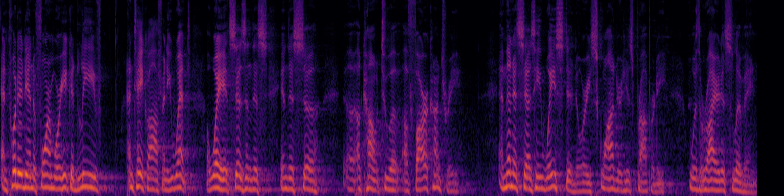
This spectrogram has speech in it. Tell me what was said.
and put it in a form where he could leave and take off. And he went away, it says in this, in this uh, uh, account, to a, a far country. And then it says he wasted or he squandered his property with riotous living.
